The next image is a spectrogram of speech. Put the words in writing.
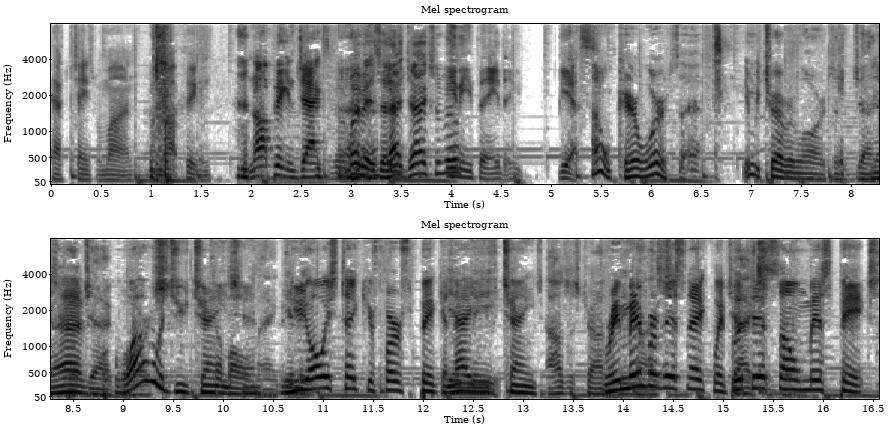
have to change my mind. I'm not picking. I'm not picking Jacksonville. Wait a minute, is it at Jacksonville? Anything. dude. Yes. I don't care where it's at. Give me Trevor Lawrence and the Jacksonville Yeah, Jaguars. why would you change? Come on, man. Give You me- always take your first pick, and now me- you've changed. I was just trying. To Remember be nice. this next week. Put this on Miss Picks.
